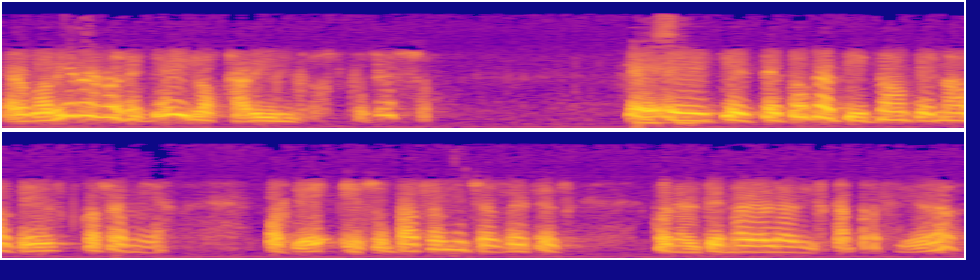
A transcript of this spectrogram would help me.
el gobierno no sé qué y los cabildos, pues eso. Que, eh, que te toca a ti, no, que no, que es cosa mía. Porque eso pasa muchas veces con el tema de la discapacidad.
